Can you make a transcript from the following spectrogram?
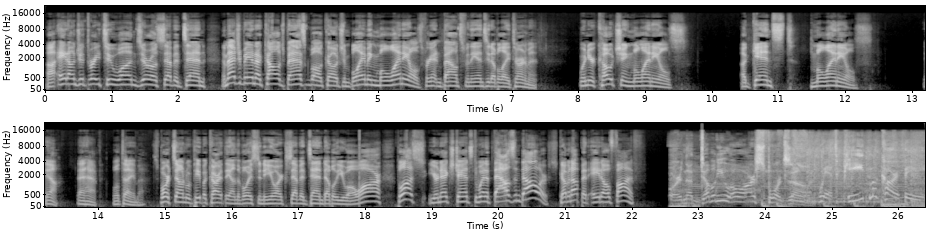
Uh, 800 321 0710. Imagine being a college basketball coach and blaming millennials for getting bounced from the NCAA tournament. When you're coaching millennials against millennials. Yeah, that happened. We'll tell you about it. Sports Zone with Pete McCarthy on the Voice of New York, 710 WOR. Plus, your next chance to win $1,000 coming up at 805. Or in the WOR Sports Zone. With Pete McCarthy.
